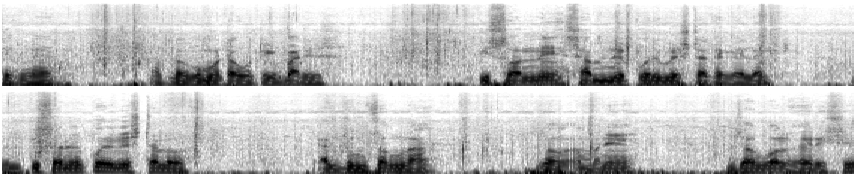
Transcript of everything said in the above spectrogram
দেখলেন? আপনাকে মোটামুটি বাড়ির পিছনে সামনে পরিবেশটা দেখাইলাম। উম, পিছনের পরিবেশটা হলো একদম জংলা। মানে জঙ্গল হয়ে রয়েছে।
